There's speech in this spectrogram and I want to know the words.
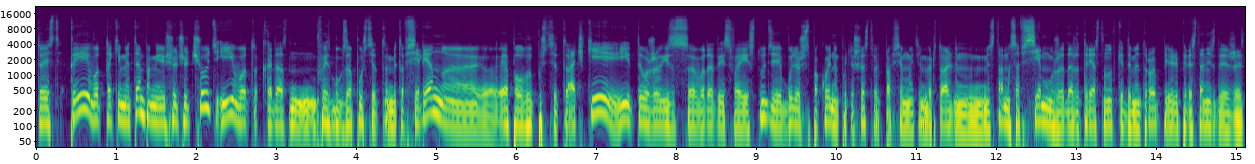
То есть ты вот такими темпами еще чуть-чуть, и вот когда Facebook запустит метавселенную, Apple выпустит очки, и ты уже из вот этой своей студии будешь спокойно путешествовать по всем этим виртуальным местам, и совсем уже даже три остановки до метро перестанешь доезжать.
